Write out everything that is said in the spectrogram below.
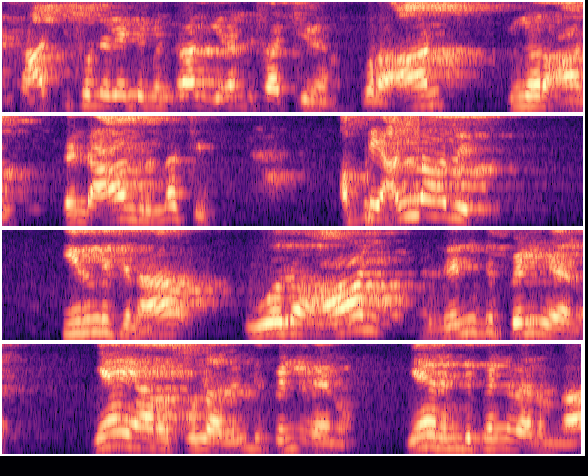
சாட்சி சொல்ல வேண்டும் என்றால் இரண்டு சாட்சி வேணும். ஒரு ஆண் இன்னொரு ஆண். ரெண்டு ஆண் இருந்தா சரி. அப்படி அல்லாது இருந்துச்சுன்னா ஒரு ஆண் ரெண்டு பெண் வேணும். ஏன் யார சொல்ல ரெண்டு பெண் வேணும்? ஏன் ரெண்டு பெண் வேணும்னா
